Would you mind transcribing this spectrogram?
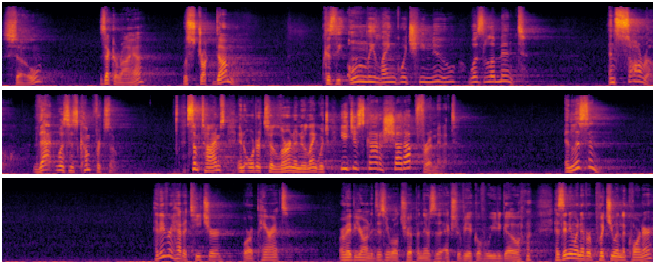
So, Zechariah was struck dumb because the only language he knew was lament and sorrow. That was his comfort zone. Sometimes, in order to learn a new language, you just got to shut up for a minute and listen. Have you ever had a teacher or a parent, or maybe you're on a Disney World trip and there's an extra vehicle for you to go? Has anyone ever put you in the corner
